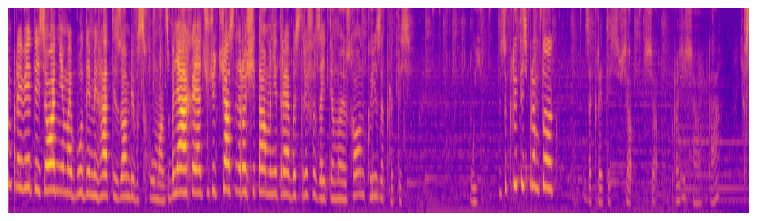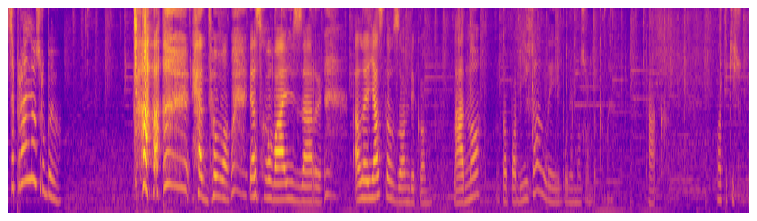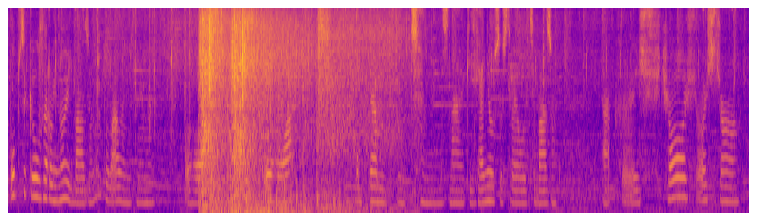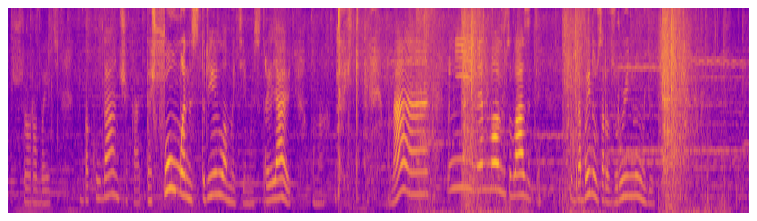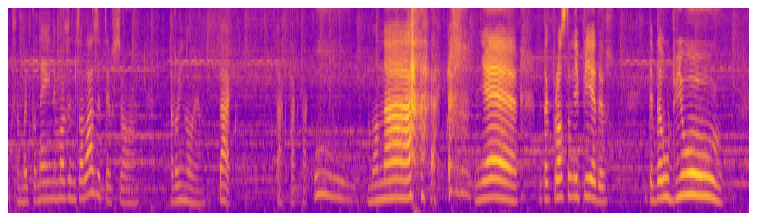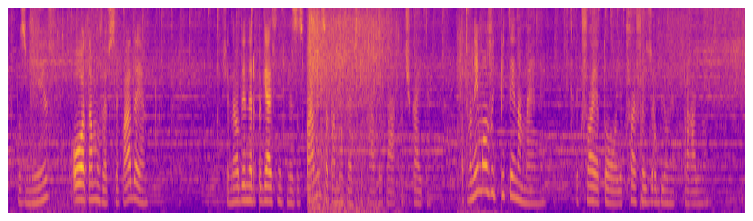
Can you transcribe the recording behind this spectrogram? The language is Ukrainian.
Всім привіт! І сьогодні ми будемо грати зомбів з Хуманс. Бляха, я чуть-чуть час не розчитав, мені треба швидше зайти в мою схованку і закритись. Ой, закритись прям так. Закритись. Все, все. Вроді все, так? Я все правильно зробив. Я думав, я сховаюсь зараз. Але я став зомбіком. Ладно, то побіжали і будемо зомбиками. Так. От якісь пупсики вже руйнують базу. Ну, то валим з ними. Ого. Ого. Там прям, не знаю, якісь геніуси строїли цю базу. Так, е, що, що, що, що робить? Треба кулдаун чекати. Та що у мене стрілами цими стріляють? Вона. Вона. Ну ні, я не можу залазити. Ту драбину зараз зруйную. Що ми по неї не можемо залазити, все. Руйнуємо. Так. Так, так, так. У, Монах! Ні, ти так просто не підеш. Тебе уб'ю. Розумієш? О, там уже все падає. Ще не один РПГшник не заспавнився, там уже все падає. Так, почекайте. От вони можуть піти на мене. Якщо я то, якщо я щось зроблю неправильно.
